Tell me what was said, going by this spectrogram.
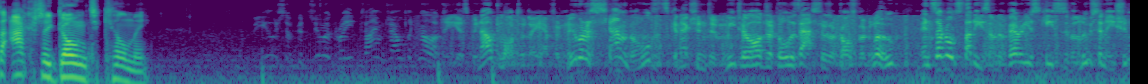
It's actually going to kill me. The use of consumer-grade time travel technology has been outlawed today after numerous scandals, its connection to meteorological disasters across the globe, and several studies under various cases of hallucination,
